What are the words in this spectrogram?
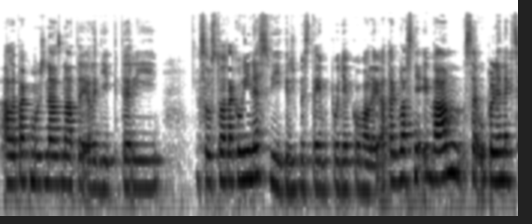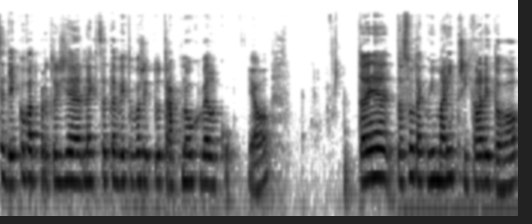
ale pak možná znáte i lidi, kteří jsou z toho takový nesví, když byste jim poděkovali. A tak vlastně i vám se úplně nechce děkovat, protože nechcete vytvořit tu trapnou chvilku. Jo? To, je, to jsou takový malý příklady toho,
